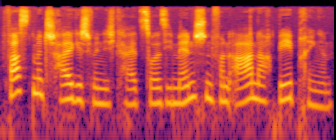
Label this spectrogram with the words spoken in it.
Fast mit Schallgeschwindigkeit soll sie Menschen von A nach B bringen.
